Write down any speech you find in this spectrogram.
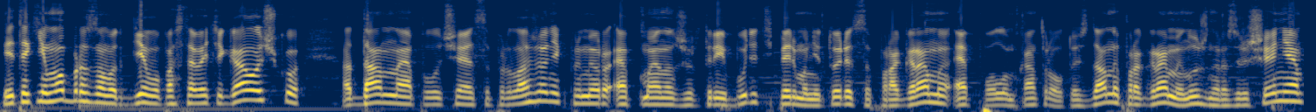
И таким образом, вот где вы поставите галочку, а данное, получается, приложение, к примеру, App Manager 3, будет теперь мониториться программы App Volume Control. То есть данной программе нужно разрешение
